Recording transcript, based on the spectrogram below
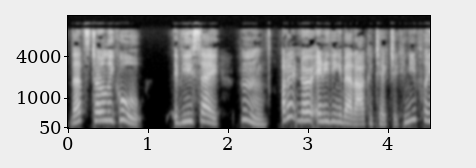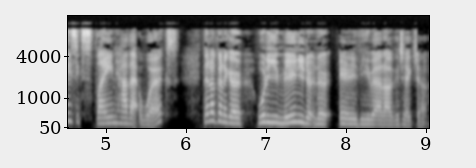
that's totally cool. If you say, hmm, I don't know anything about architecture. Can you please explain how that works? They're not going to go, what do you mean you don't know anything about architecture?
